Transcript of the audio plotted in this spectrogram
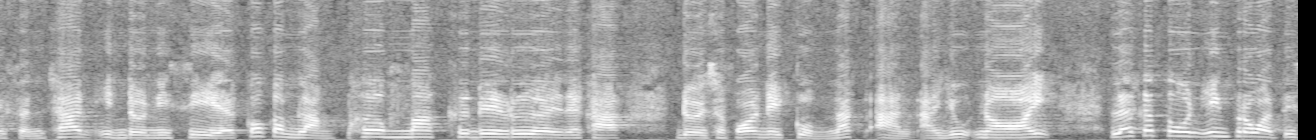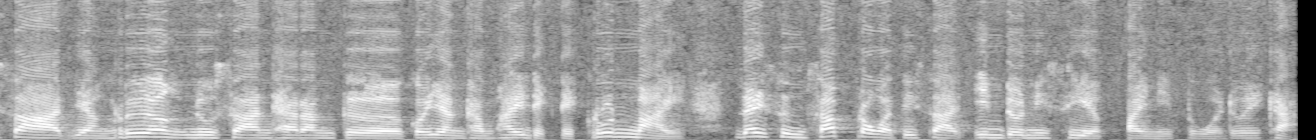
น์สัญชาติอินโดนีเซียก็กำลังเพิ่มมากขึ้นเรื่อยๆนะคะ โดยเฉพาะในกลุ่มนักอ่านอายุน้อย และการ์ตูนอิงประวัติศาสตร์อย่างเรื่องนูซานทารังเกอร์ก็ยังทำให้เด็กๆรุ่นใหม่ ได้ซึมซับประวัติศาสตร์อินโดนีเซียไปในตัวด้วยค่ะ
